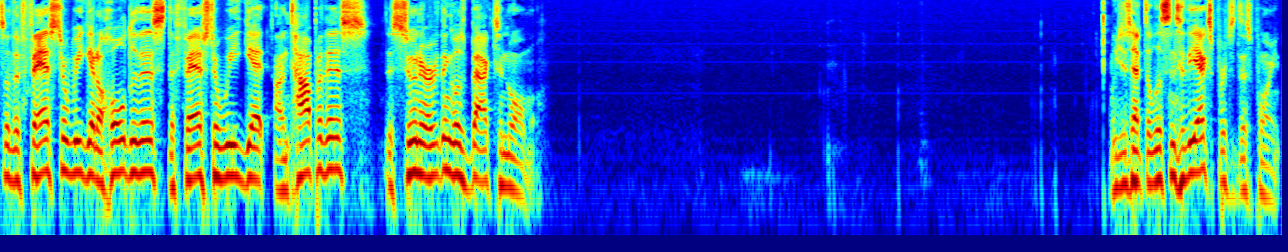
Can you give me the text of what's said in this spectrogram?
So the faster we get a hold of this, the faster we get on top of this, the sooner everything goes back to normal. We just have to listen to the experts at this point.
